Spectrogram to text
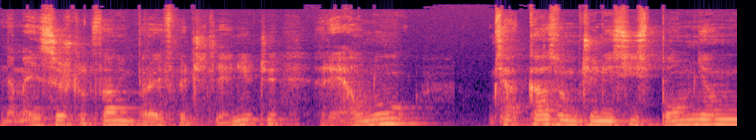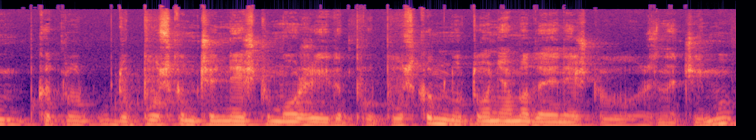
На мен също това ми прави впечатление, че реално сега казвам, че не си спомням, като допускам, че нещо може и да пропускам, но то няма да е нещо значимо.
